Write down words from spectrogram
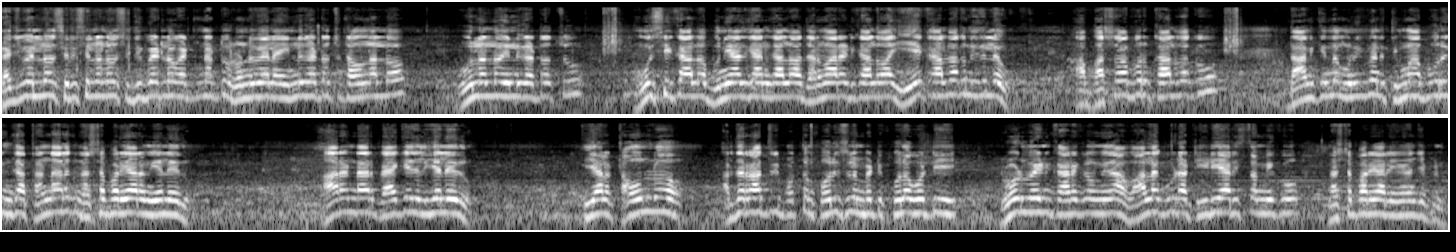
గజ్వెల్లో సిరిసిల్లలో సిద్దిపేటలో కట్టినట్టు రెండు వేల ఇండ్లు కట్టొచ్చు టౌన్లలో ఊళ్ళల్లో ఇండ్లు కట్టొచ్చు. మూసీ కాలువ బునియాద్ ఖాన్ కాలువ ధర్మారెడ్డి కాలువ ఏ కాలువకు నిధులు లేవు. ఆ బసవాపూర్ కాలువకు దాని కింద మునిగిపోయిన తిమ్మాపూర్ ఇంకా తండాలకు నష్టపరిహారం ఇవ్వలేదు ఆర్ అండ్ ఆర్ ప్యాకేజీలు ఇవ్వలేదు ఇవాళ టౌన్లో అర్ధరాత్రి మొత్తం పోలీసులను పెట్టి కూలగొట్టి రోడ్డు వైడింగ్ కార్యక్రమం మీద వాళ్ళకు కూడా టీడీఆర్ ఇస్తాం మీకు నష్టపరిహారం ఏమని చెప్పింది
